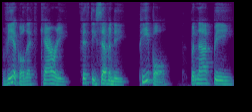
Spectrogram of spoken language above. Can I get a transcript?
vehicle that could carry 50, 70 people, but not be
